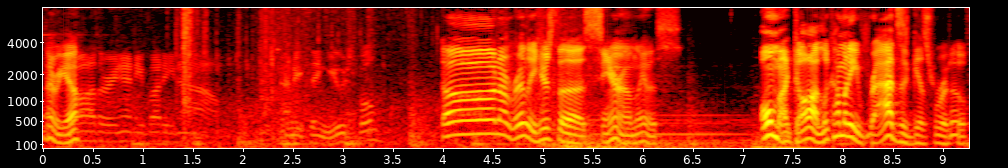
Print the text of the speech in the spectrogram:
There we go. Bothering anybody now? Anything useful? Oh, not really. Here's the serum. Look at this. Oh my god, look how many rads it gets rid of.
